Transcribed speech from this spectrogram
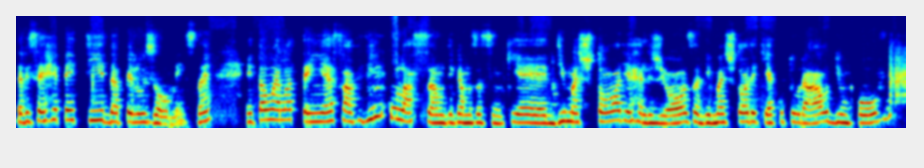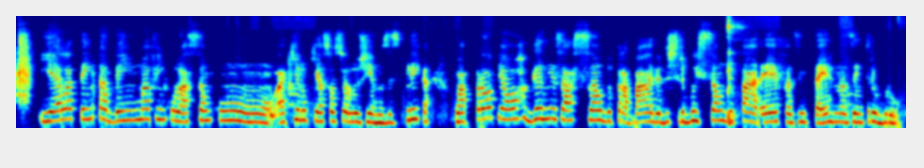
deve ser repetida pelos homens, né? Então ela tem essa vinculação, digamos assim, que é de uma história religiosa, de uma história que é cultural de um povo, e ela tem também uma vinculação com aquilo que a sociologia nos explica, com a própria organização do trabalho, a distribuição de tarefas internas entre o grupo.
